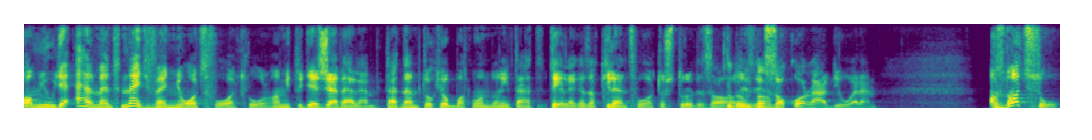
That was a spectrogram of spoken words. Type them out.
ami ugye elment 48 voltról, amit ugye zsevelem, tehát nem tudok jobbat mondani, tehát tényleg ez a 9 voltos, tudod, ez a, tudom, ez tudom. a rádió elem. Az nagy szó,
